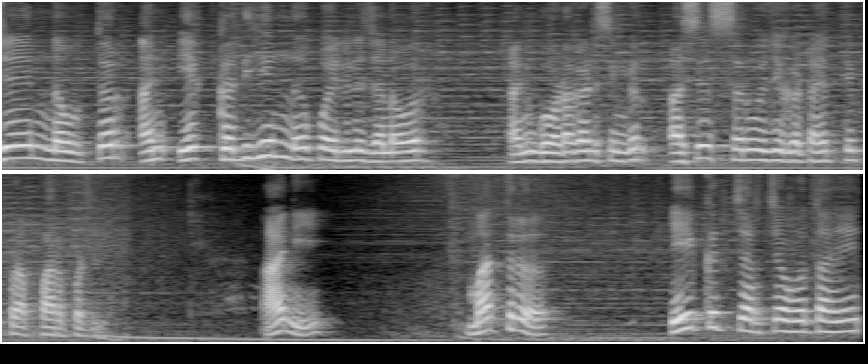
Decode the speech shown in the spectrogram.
जे नवतर आणि एक कधीही न पाहिलेले जनावर आणि घोडागाडी सिंगल असे सर्व जे गट आहेत ते पार पडले. आणि मात्र एकच चर्चा होत आहे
